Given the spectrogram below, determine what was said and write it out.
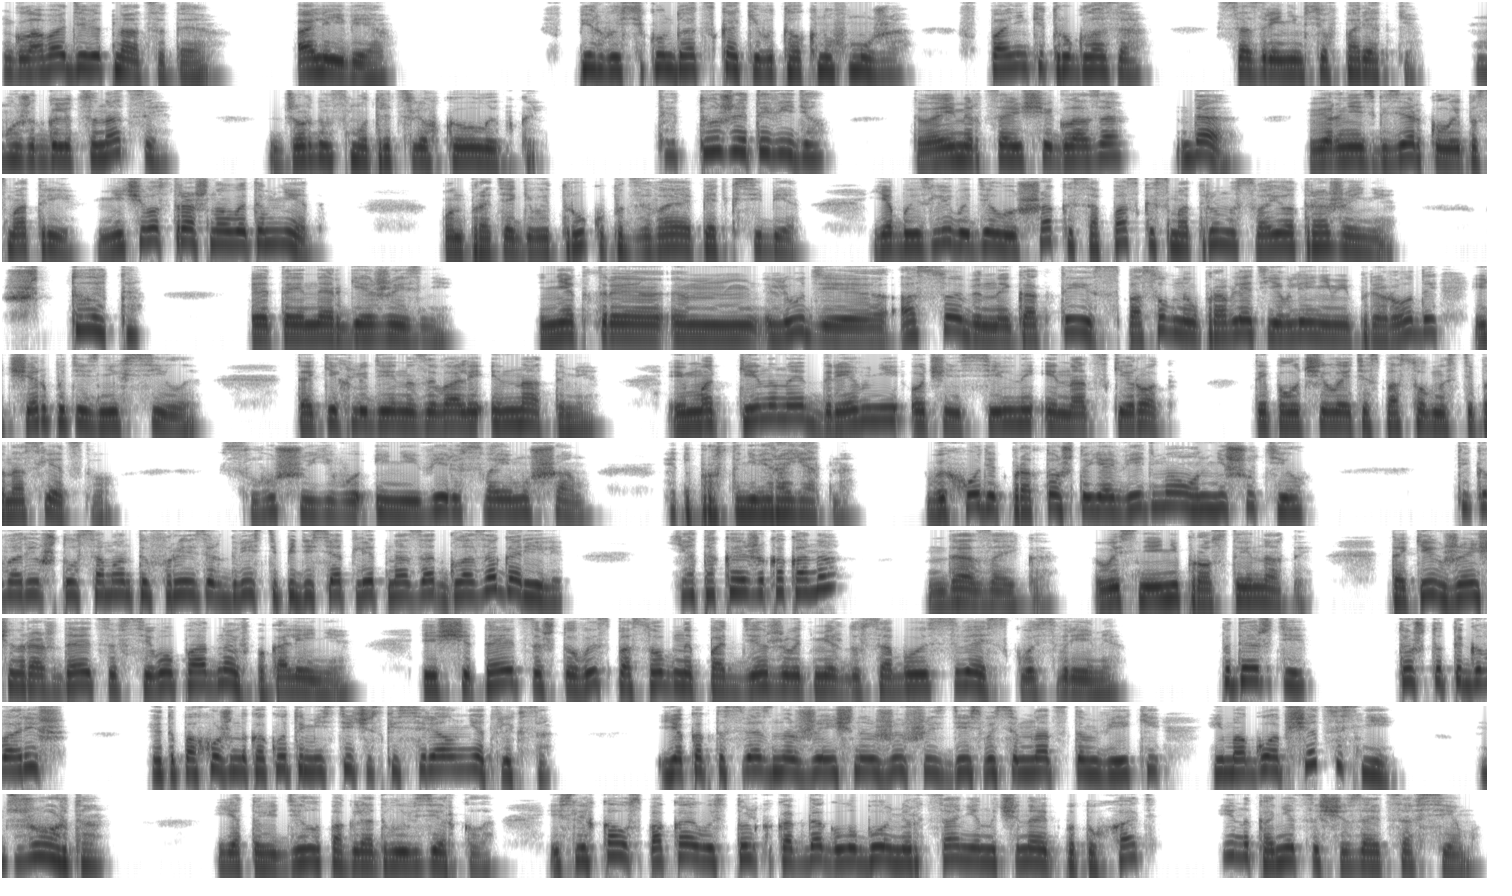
Глава 19. Оливия. В первую секунду отскакиваю, толкнув мужа. В панике тру глаза. Со зрением все в порядке. Может, галлюцинации? Джордан смотрит с легкой улыбкой. «Ты тоже это видел?» «Твои мерцающие глаза?» «Да. Вернись к зеркалу и посмотри. Ничего страшного в этом нет». Он протягивает руку, подзывая опять к себе. Я боязливо делаю шаг и с опаской смотрю на свое отражение. «Что это?» «Это энергия жизни. Некоторые эм, люди, особенные, как ты, способны управлять явлениями природы и черпать из них силы. Таких людей называли иннатами. И Маккиноны – древний, очень сильный иннатский род. Ты получила эти способности по наследству». Слушаю его и не верю своим ушам. Это просто невероятно. Выходит, про то, что я ведьма, он не шутил. «Ты говорил, что у Саманты Фрейзер 250 лет назад глаза горели? Я такая же, как она?» «Да, зайка, вы с ней не просто инаты. Таких женщин рождается всего по одной в поколение. И считается, что вы способны поддерживать между собой связь сквозь время». «Подожди, то, что ты говоришь, это похоже на какой-то мистический сериал Нетфликса. Я как-то связана с женщиной, жившей здесь в XVIII веке, и могу общаться с ней?» «Джордан!» Я то и дело поглядываю в зеркало и слегка успокаиваюсь только когда голубое мерцание начинает потухать и, наконец, исчезает совсем.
